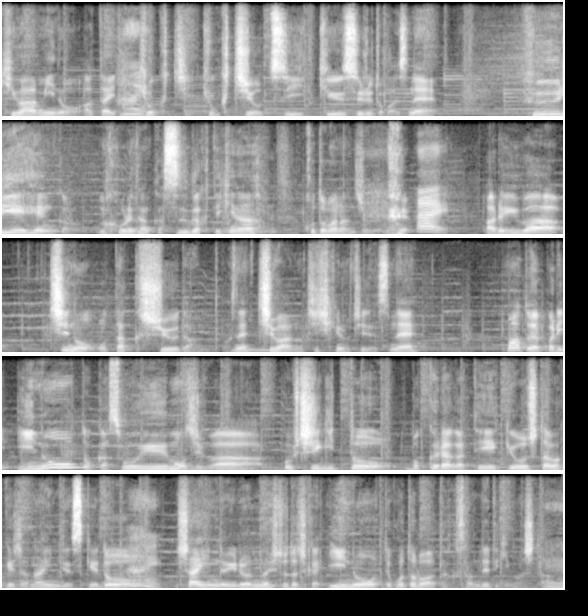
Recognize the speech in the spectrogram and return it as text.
極みの値と極地、はい、極地を追求するとかですね。フーリエ変換、まあ、これなんか数学的な 言葉なんでしょうけどね、はい、あるいは知のオタク集団とかね。知はの知識の知ですね、まあ、あとやっぱり異能とかそういう文字は不思議と僕らが提供したわけじゃないんですけど、はい、社員のいろんな人たちが異能って言葉はたくさん出てきました。不思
